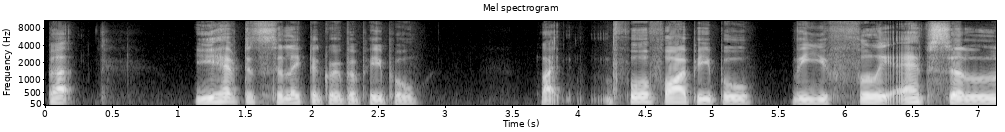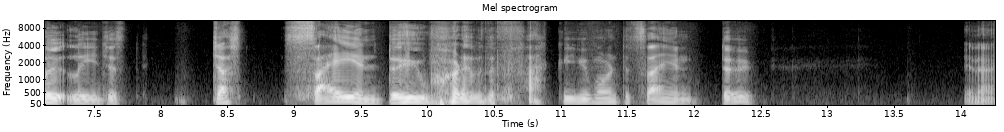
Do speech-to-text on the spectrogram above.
but you have to select a group of people, like four or five people that you fully absolutely just just say and do whatever the fuck you want to say and do. You know,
